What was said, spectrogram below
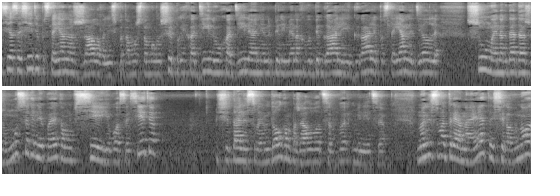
Все соседи постоянно жаловались, потому что малыши приходили, уходили, они на переменах выбегали, играли, постоянно делали шум, а иногда даже мусорили, поэтому все его соседи считали своим долгом пожаловаться в милицию. Но несмотря на это, все равно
